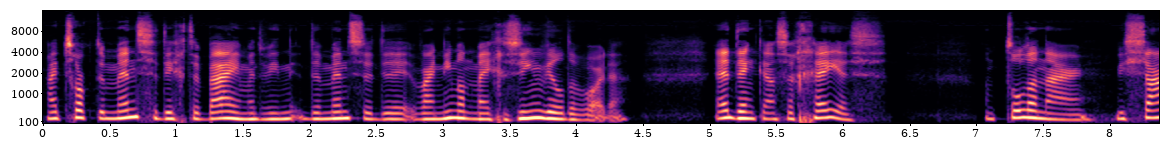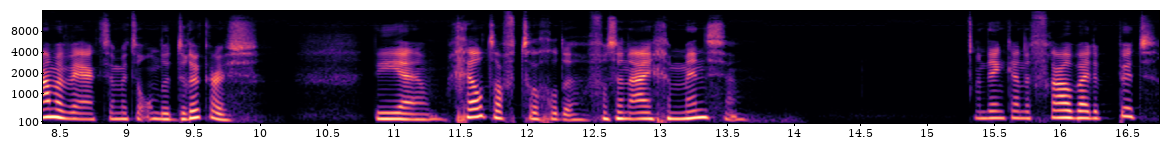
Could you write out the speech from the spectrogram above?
Hij trok de mensen dichterbij, met wie, de mensen waar niemand mee gezien wilde worden. denk aan Zacchaeus, een tollenaar die samenwerkte met de onderdrukkers, die uh, geld aftroggelde van zijn eigen mensen. En denk aan de vrouw bij de put,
